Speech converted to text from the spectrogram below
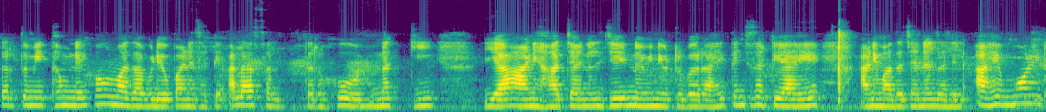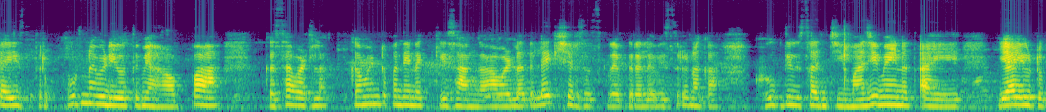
तर तुम्ही थंबनेल पाहून माझा व्हिडिओ पाहण्यासाठी आला असाल तर हो नक्की या. आणि हा चॅनल जे नवीन यूट्यूबर आहे त्यांच्यासाठी आहे. आणि माझा चॅनल झालेला आहे मॉनिटाईज तर पूर्ण व्हिडिओ तुम्ही हा पहा. कसा वाटला? कमेंटमध्ये नक्की सांगा. आवडला तर लाईक शेअर सबस्क्राईब करायला विसरू नका. खूप दिवसांची माझी मेहनत आहे या यूट्यूब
